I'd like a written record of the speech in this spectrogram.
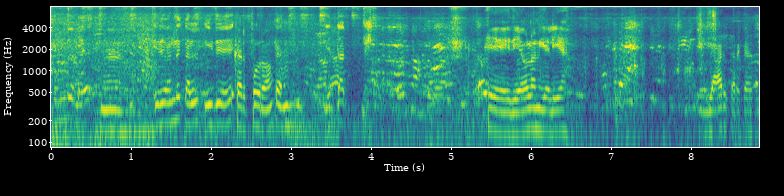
சுண்டல். இது வந்து கல் இது கற்பூரம். ஏ இது எவ்வளோன்னு கேளியா? யாரு கரெக்டாக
